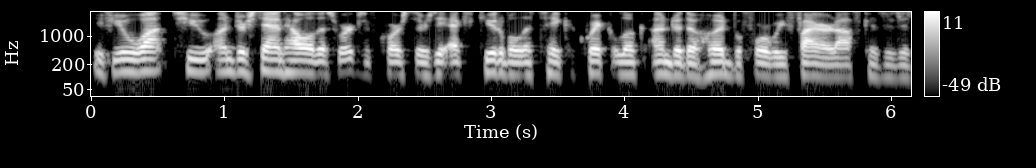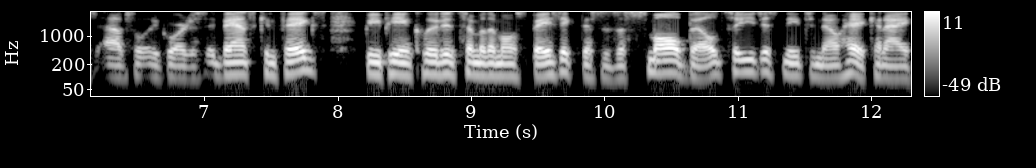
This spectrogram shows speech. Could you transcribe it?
if you want to understand how all this works, of course, there's the executable. Let's take a quick look under the hood before we fire it off because it is absolutely gorgeous. Advanced configs, BP included some of the most basic. This is a small build, so you just need to know, hey, can I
